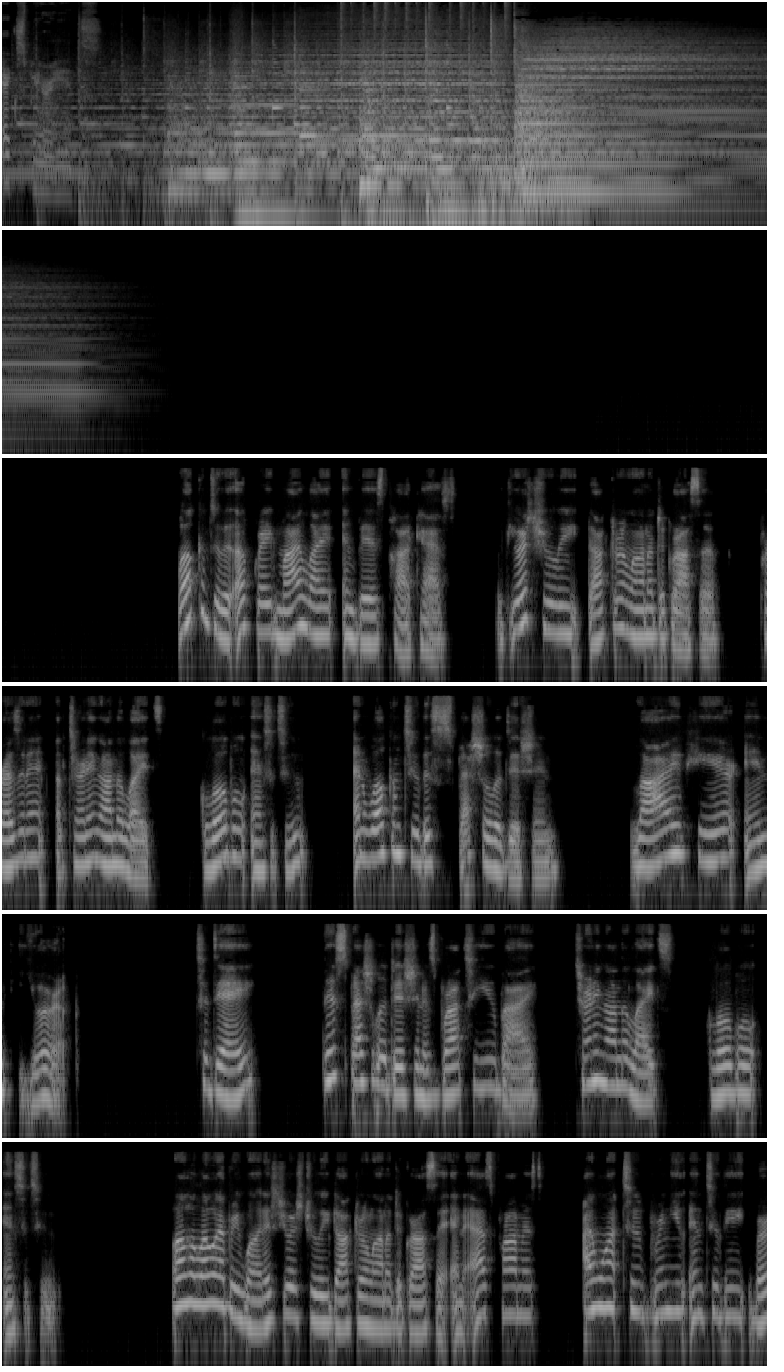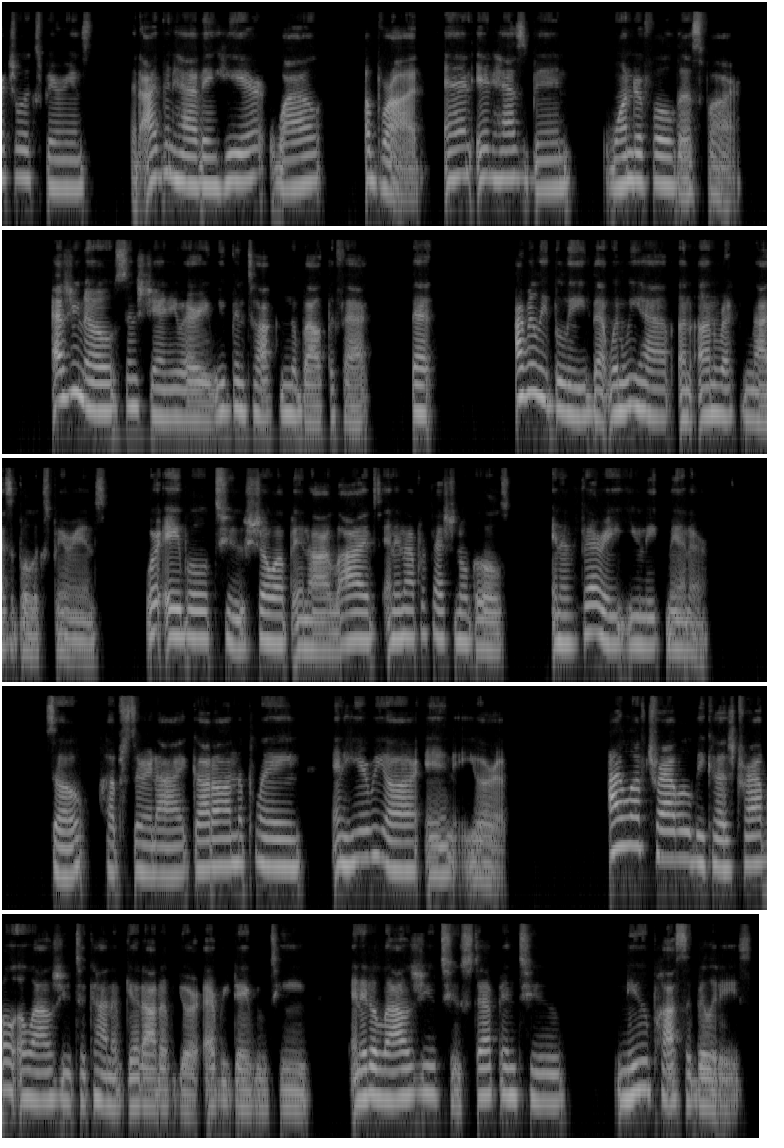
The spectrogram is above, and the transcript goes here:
experience. Welcome to the Upgrade My Life and Biz podcast with yours truly, Dr. Allana Da Graca, President of Turning on the Lights Global Institute, and welcome to this special edition live here in Europe. Today, this special edition is brought to you by Turning on the Lights Global Institute. Well, hello everyone. It's yours truly, Dr. Allana Da Graca, and as promised, I want to bring you into the virtual experience that I've been having here while abroad, and it has been wonderful thus far. As you know, since January, we've been talking about the fact that I really believe that when we have an unrecognizable experience, we're able to show up in our lives and in our professional goals in a very unique manner. So, Hubster and I got on the plane, and here we are in Europe. I love travel because travel allows you to kind of get out of your everyday routine and it allows you to step into new possibilities.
